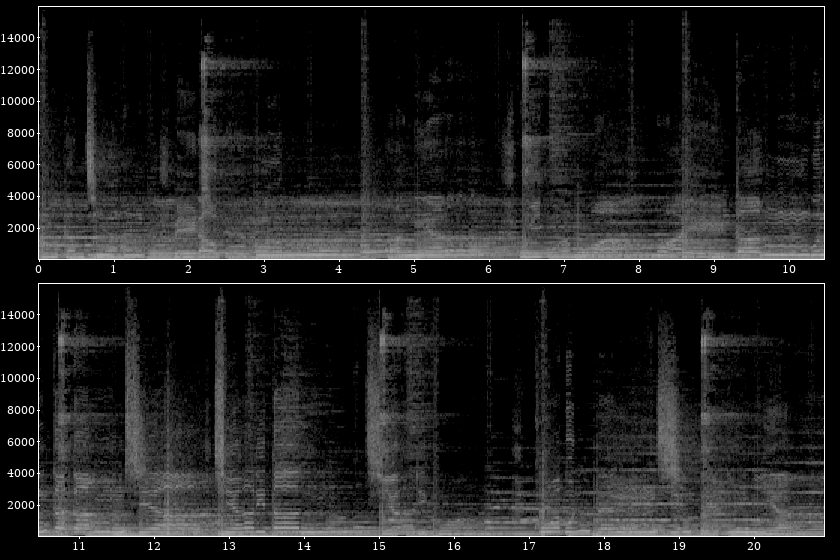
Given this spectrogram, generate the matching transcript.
不甘吃，白留孤阮阿娘，为碗满满的感，阮甲感谢，请你等，请你看，看阮变心。天涯。啊！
